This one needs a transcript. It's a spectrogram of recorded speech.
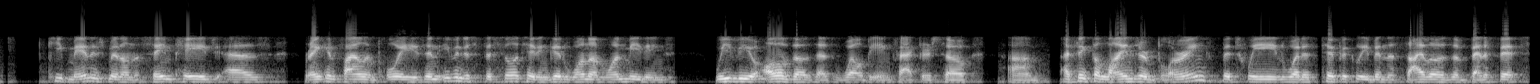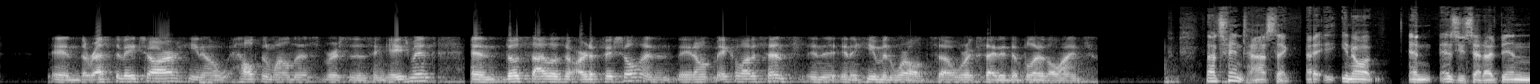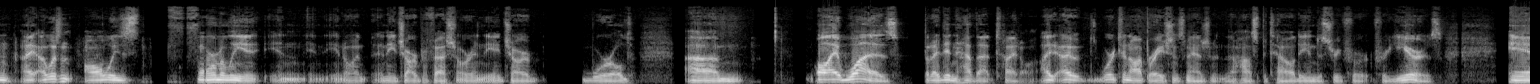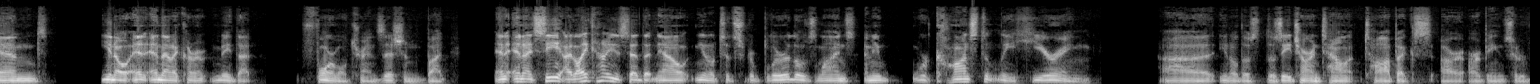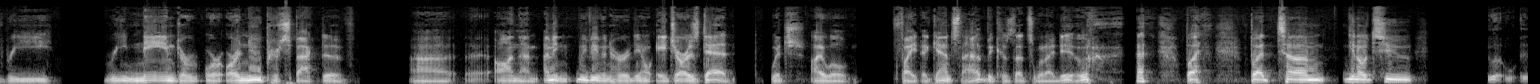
keep management on the same page as rank and file employees, and even just facilitating good one-on-one meetings. We view all of those as well-being factors. So I think the lines are blurring between what has typically been the silos of benefits and the rest of HR, you know, health and wellness versus engagement. And those silos are artificial and they don't make a lot of sense in a, in a human world. So we're excited to blur the lines. That's fantastic. Uh, you know, and as you said, I've been, I, I wasn't always formally in, in, you know, an, an, HR professional or in the HR world. Um, well, I was, but I didn't have that title. I, I, worked in operations management in the hospitality industry for, for years. And, you know, and, and then I kind of made that formal transition. But, and, and I see, I like how you said that now, you know, to sort of blur those lines. I mean, we're constantly hearing, uh, you know, those, those HR and talent topics are, are being sort of re, renamed or, or, or a new perspective uh, on them. I mean, we've even heard, you know, HR is dead which I will fight against that because that's what I do. but but um, you know, to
